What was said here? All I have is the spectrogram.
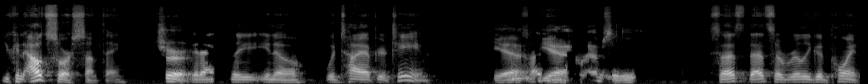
you can outsource something sure. that actually you know would tie up your team. Yeah so yeah absolutely. So that's that's a really good point.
